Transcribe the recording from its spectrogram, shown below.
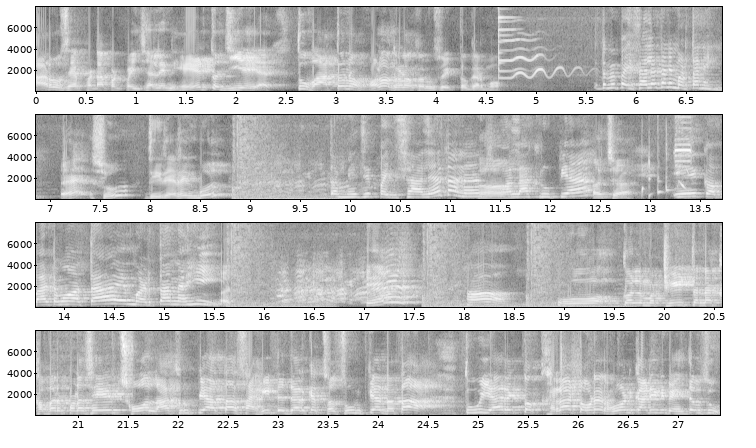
હારો છે ફટાફટ પૈસા લઈને હેડ તો જીએ યાર. તું વાતોનો હળો ઘણો કરું છું એક તો ઘરમાં. તમે પૈસા લેતા ને મળતા નહીં? હે? શું? ધીરે રહીને બોલ. તમે જે પૈસા આલ્યા હતા ને છ લાખ રૂપિયા અચ્છા. એ કબાટમાં હતા એ મળતા નહીં. એ હા? ઓ અક્કલ મઠી તને ખબર પડશે છ લાખ રૂપિયા હતા સાહીઠ હજાર કે છસો રૂપિયા નતા. તું યાર એક તો ખરા ટોણે રોણ કાઢીને બેસી દઉં છું.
